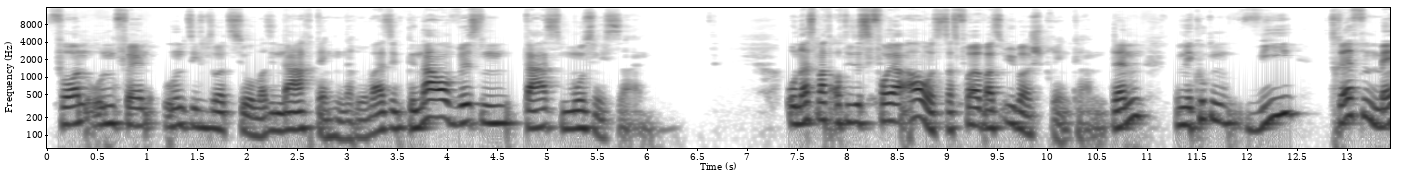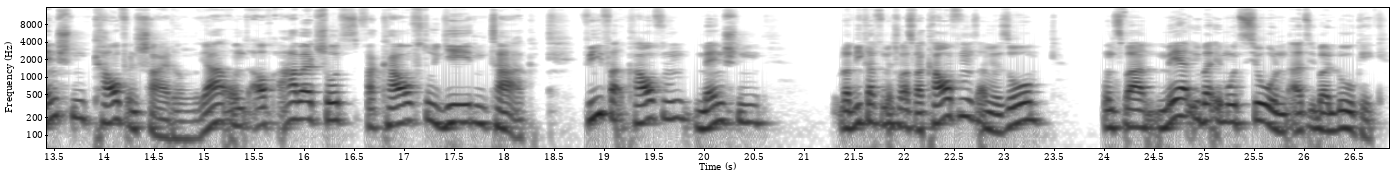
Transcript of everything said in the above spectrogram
von Unfällen und Situationen, weil sie nachdenken darüber, weil sie genau wissen, das muss nicht sein. Und das macht auch dieses Feuer aus, das Feuer, was überspringen kann. Denn wenn wir gucken, wie treffen Menschen Kaufentscheidungen, ja, und auch Arbeitsschutz verkaufst du jeden Tag. Wie verkaufen Menschen, oder wie kannst du Menschen was verkaufen, sagen wir so, und zwar mehr über Emotionen als über Logik.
